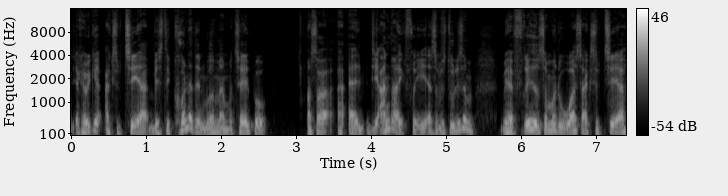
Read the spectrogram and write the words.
jeg kan jo ikke acceptere, hvis det kun er den måde, man må tale på, og så er de andre ikke frie. Altså hvis du ligesom vil have frihed, så må du også acceptere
